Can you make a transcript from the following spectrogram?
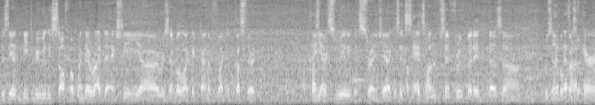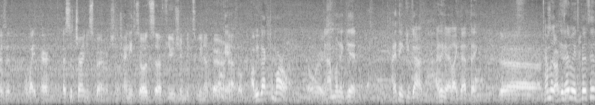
because they need to be really soft. But when they're ripe, they actually uh, resemble like a kind of like a custard. A custard. Yeah, it's really it's strange. Yeah, because it's Okay. it's 100% fruit, but it does uh, resemble That's not a pear, is it? A white pear? That's a Chinese pear, actually. Chinese So it's a fusion between a pear Okay. and apple. I'll be back tomorrow, No worries. and I'm gonna get. I think you got. I think I like that thing. the How much? Is that expensive?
